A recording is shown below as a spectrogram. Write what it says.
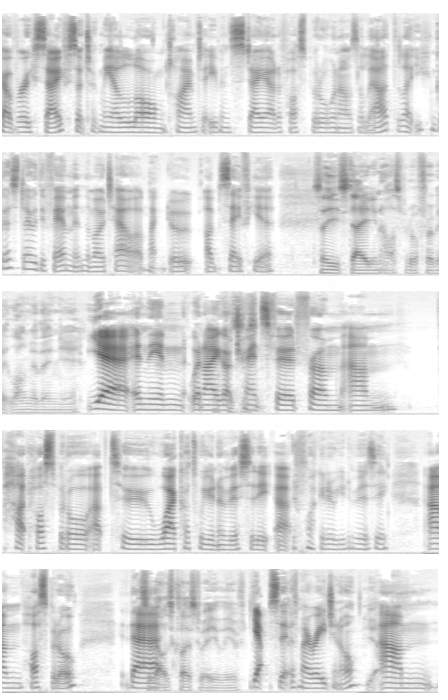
felt very safe so it took me a long time to even stay out of hospital when i was allowed they're like you can go stay with your family in the motel i'm like no i'm safe here So you stayed in hospital for a bit longer than you. yeah and then when i got this- transferred from um Hutt Hospital up to Waikato University, uh, Waikato University um, Hospital. So That, that was close to where you lived. Yep, so that was my regional. Yeah. Um,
